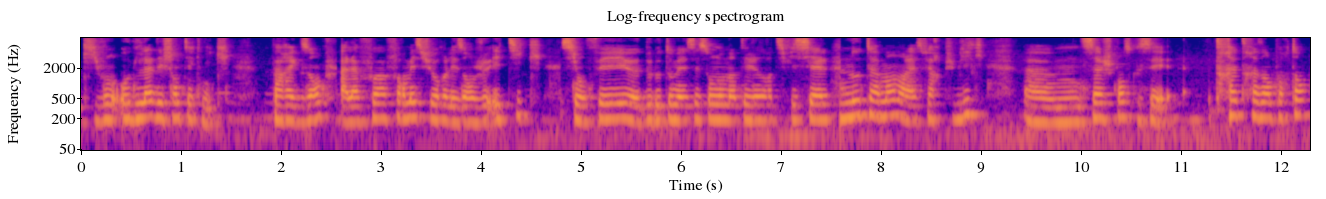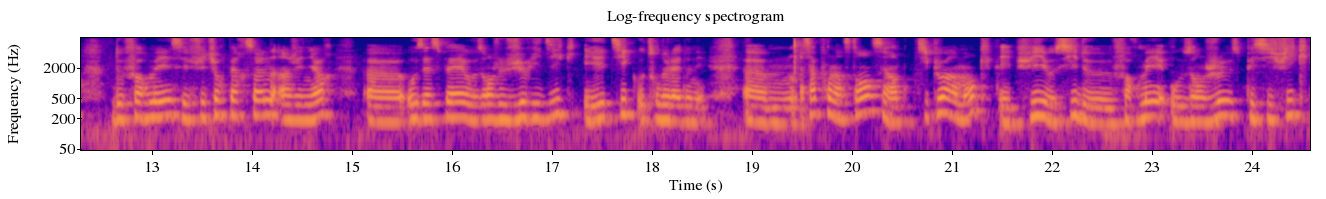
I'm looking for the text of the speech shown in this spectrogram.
qui vont au-delà des champs techniques par exemple, à la fois formés sur les enjeux éthiques, si on fait euh, de l'automatisation d'intelligence artificielle, notamment dans la sphère publique. Euh, ça, je pense que c'est très très important de former ces futures personnes ingénieurs euh, aux aspects, aux enjeux juridiques et éthiques autour de la donnée. Euh, ça, pour l'instant, c'est un petit peu un manque. Et puis aussi de former aux enjeux spécifiques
